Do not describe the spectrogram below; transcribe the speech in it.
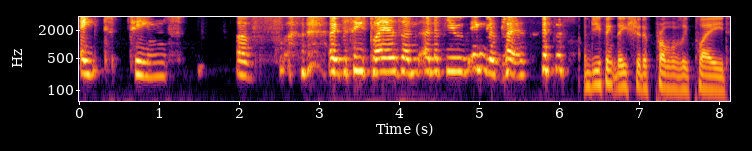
eight teams of overseas players and, and a few England players. And do you think they should have probably played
